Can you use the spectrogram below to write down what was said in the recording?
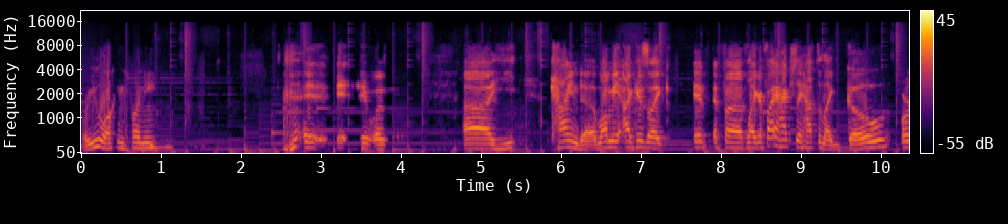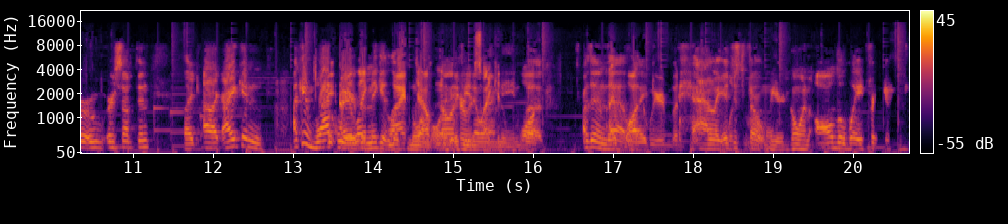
Were you walking funny? it, it, it was uh ye- kinda well i mean i guess like if if uh like if i actually have to like go or or something like I, i can i can walk I- I, weird like, but make it look normal if you know what I i mean walk. but other than I that like weird, but ah, like it just felt normal. weird going all the way freaking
